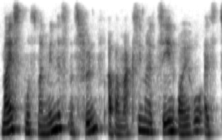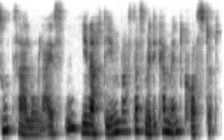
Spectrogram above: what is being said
Meist muss man mindestens 5, aber maximal 10 Euro als Zuzahlung leisten, je nachdem, was das Medikament kostet.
